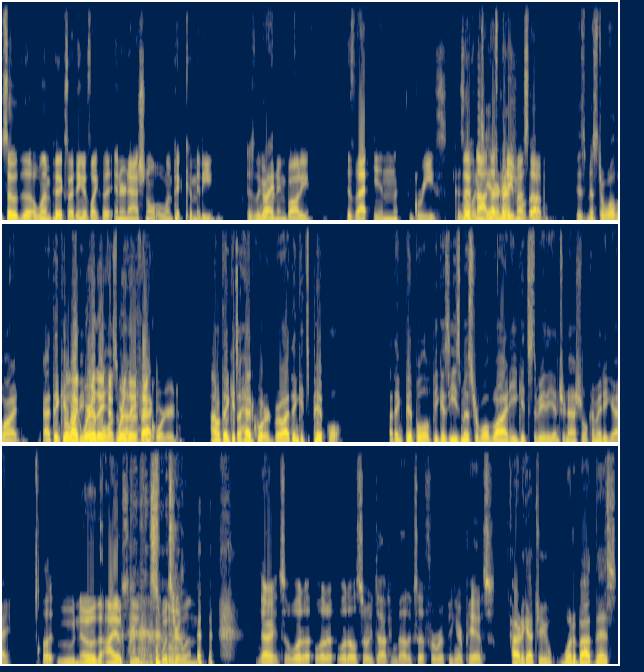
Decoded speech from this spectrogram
so the Olympics? I think it's like the International Olympic Committee is the Right. governing body. Is that in Greece? Because No, if not, that's pretty messed dog. up. Is Mr. Worldwide. I think it But like, where are they Pitbull, as a where are they headquartered? I don't think it's a headquartered, bro. I think it's Pitbull. I think Pitbull, because he's Mr. Worldwide, he gets to be the international committee guy. But Ooh, no, the IOC is in Switzerland. All right. So what what what else are we talking about except for ripping your pants? Alright, I already got you. What about this?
